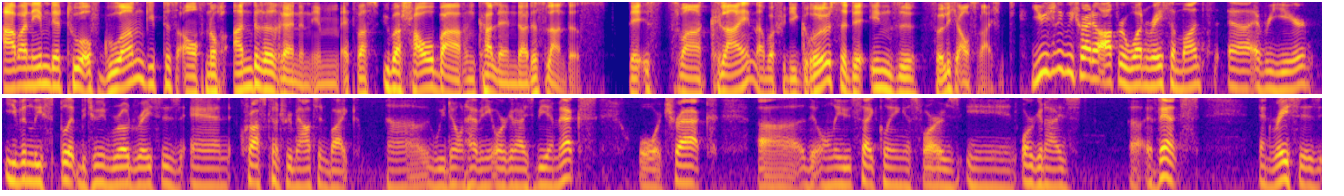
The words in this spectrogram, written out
Aber neben der Tour of Guam gibt es auch noch andere Rennen im etwas überschaubaren Kalender des Landes. Der ist zwar klein, aber für die Größe der Insel völlig ausreichend. Usually we try to offer one race a month uh, every year, evenly split between road races and cross-country mountain bike. Uh, we don't have any organized BMX or track. Uh, the only cycling as far as in organized uh, events and races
